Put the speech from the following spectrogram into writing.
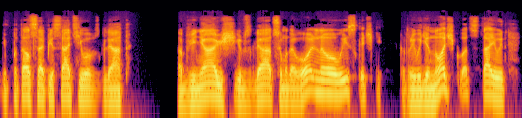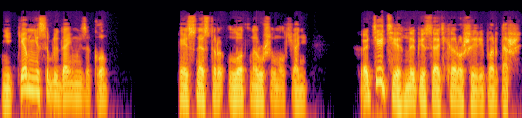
и пытался описать его взгляд. Обвиняющий взгляд самодовольного выскочки, который в одиночку отстаивает никем не соблюдаемый закон. Кейс Нестор Лот нарушил молчание. — Хотите написать хороший репортаж?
